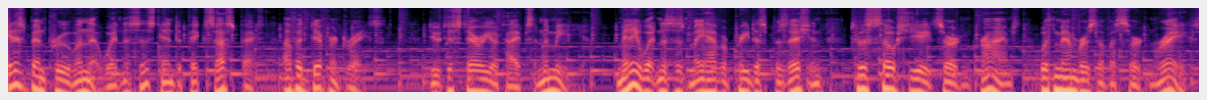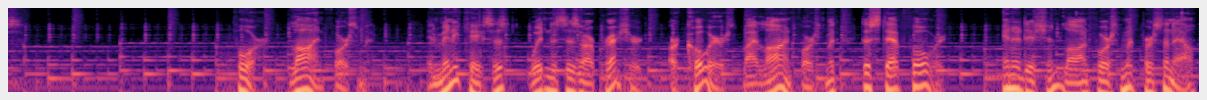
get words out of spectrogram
it has been proven that witnesses tend to pick suspects of a different race due to stereotypes in the media. Many witnesses may have a predisposition to associate certain crimes with members of a certain race. 4. Law enforcement. In many cases, witnesses are pressured or coerced by law enforcement to step forward. In addition, law enforcement personnel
